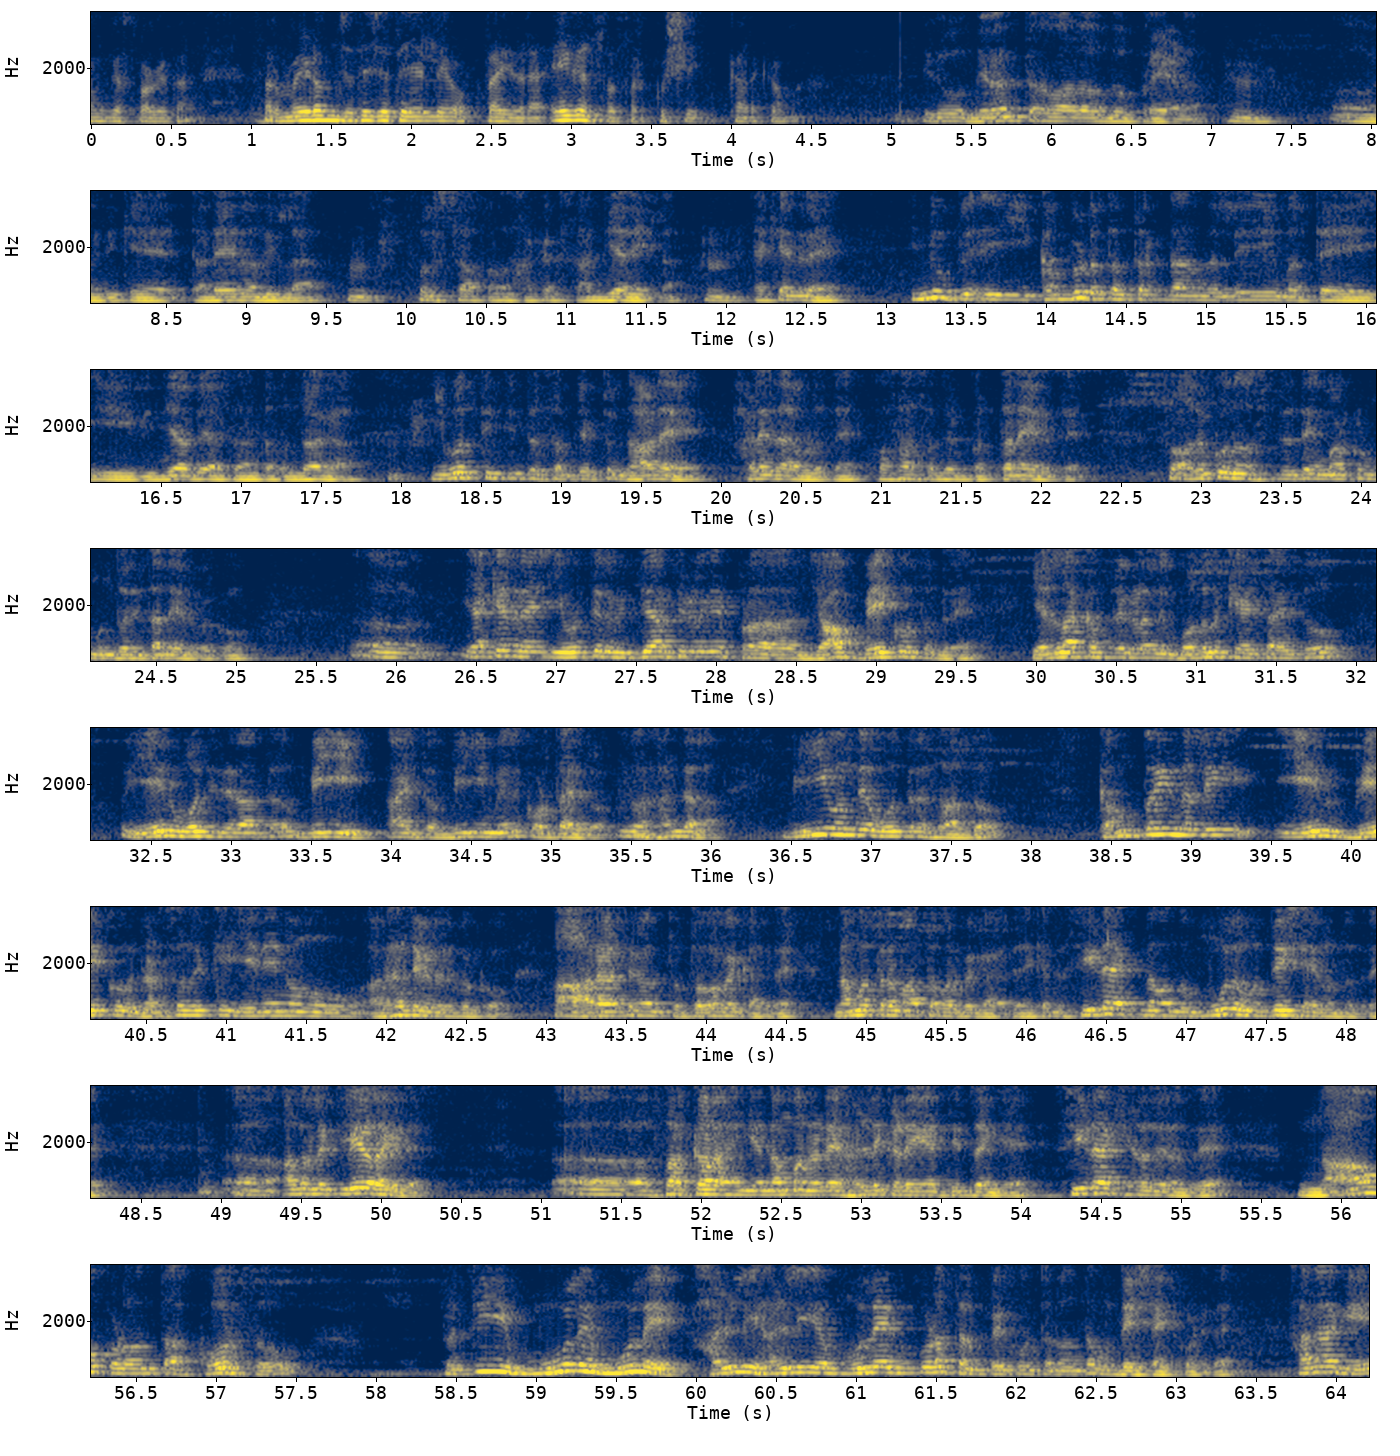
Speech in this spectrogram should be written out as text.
ಕಾರ್ಯಕ್ರಮಕ್ಕೆ ಸ್ವಾಗತ. Sir madam ಜೊತೆ ಜೊತೆಯಲ್ಲಿ ಹೋಗ್ತಾ ಇದ್ದೀರಾ? ಹೇಗನ್ಸ ಸರ್ ಖುಷಿ ಕಾರ್ಯಕ್ರಮ? ಇದು ನಿರಂತರವಾದ ಒಂದು ಪ್ರಯಾಣ. ಇದಕ್ಕೆ ತಡೆ ಅನ್ನೋದಿಲ್ಲ. ಫುಲ್ ಸ್ಟಾಪ್ ಅನ್ನೋದು ಹಾಕಕ್ಕೆ ಸಾಧ್ಯನೇ ಇಲ್ಲ. ಯಾಕೆಂದ್ರೆ ಇನ್ನು ಈ ಕಂಪ್ಯೂಟರ್ ತಂತ್ರಜ್ಞಾನದಲ್ಲಿ ಮತ್ತೆ ಈ ವಿದ್ಯಾಭ್ಯಾಸ ಅಂತ ಬಂದಾಗ ಇವತ್ತಿದ್ದ ಸಬ್ಜೆಕ್ಟ್ ನಾಳೆ ಹಳೇದಾಗ್ಬಿಡುತ್ತೆ. ಹೊಸ ಸಬ್ಜೆಕ್ಟ್ ಬರ್ತಾನೆ ಇರುತ್ತೆ. ಸೊ ಅದಕ್ಕೂ ನಾವು ಸಿದ್ಧತೆ ಮಾಡ್ಕೊಂಡು ಮುಂದುವರಿತಾನೆ ಇರಬೇಕು. ಯಾಕೆಂದ್ರೆ ಇವತ್ತಿನ ವಿದ್ಯಾರ್ಥಿಗಳಿಗೆ ಪ್ರ ಜಾಬ್ ಬೇಕು ಅಂತಂದ್ರೆ ಎಲ್ಲ ಕಂಪ್ನಿಗಳಲ್ಲಿ ಮೊದಲು ಕೇಳ್ತಾ ಇದ್ದು, ಏನು ಓದಿದ್ದೀರಾ? ಅಂತ ಬಿ ಇ. ಆಯಿತು, ಬಿ ಇ ಮೇಲೆ ಕೊಡ್ತಾ ಇದ್ರು. ಇವಾಗ ಹಂಗಲ್ಲ. ಬಿ ಇ ಒಂದೇ ಓದ್ರೆ ಸಾಲದು. ಕಂಪನಿನಲ್ಲಿ ಏನು ಬೇಕು, ನಡೆಸೋದಕ್ಕೆ ಏನೇನು ಅರ್ಹತೆಗಳಿರಬೇಕು, ಆ ಅರ್ಹತೆಗಳನ್ನು ತಗೋಬೇಕಾದ್ರೆ ನಮ್ಮ ಹತ್ರ ಮಾತ್ರ ಬರಬೇಕಾಗುತ್ತೆ. ಯಾಕಂದ್ರೆ ಸಿಡ್ಯಾಕ್ನ ನ ಒಂದು ಮೂಲ ಉದ್ದೇಶ ಏನು ಅಂತಂದ್ರೆ ಅದರಲ್ಲಿ ಕ್ಲಿಯರ್ ಆಗಿದೆ. ಸರ್ಕಾರ ಹೆಂಗೆ ನಮ್ಮ ನಡೆ ಹಳ್ಳಿ ಕಡೆಗೆ ಅಂತಿದ್ದಂಗೆ ಸಿಡಾಕ್ ಹೇಳೋದೇನೆಂದರೆ, ನಾವು ಕೊಡುವಂಥ ಕೋರ್ಸು ಪ್ರತಿ ಮೂಲೆ ಮೂಲೆ, ಹಳ್ಳಿ ಹಳ್ಳಿಯ ಮೂಲೆಗೂ ಕೂಡ ತಲುಪಬೇಕು ಅಂತ ಉದ್ದೇಶ ಇಟ್ಕೊಂಡಿದೆ. ಹಾಗಾಗಿ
